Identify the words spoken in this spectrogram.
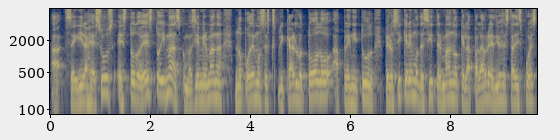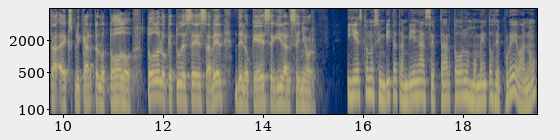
a seguir a Jesús es todo esto y más. Como decía mi hermana, no podemos explicarlo todo a plenitud, pero sí queremos decirte, hermano, que la palabra de Dios está dispuesta a explicártelo todo, todo lo que tú desees saber de lo que es seguir al Señor. Y esto nos invita también a aceptar todos los momentos de prueba, ¿no?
